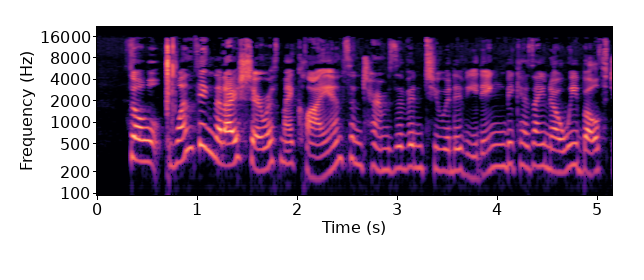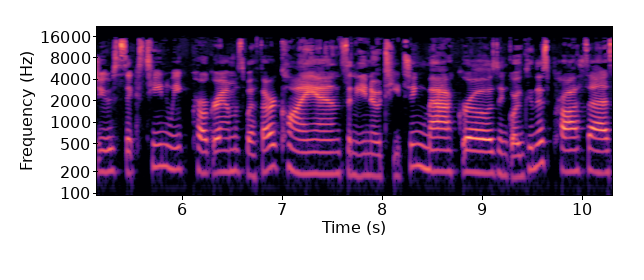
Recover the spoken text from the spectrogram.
so, one thing that I share with my clients in terms of intuitive eating, because I know we both do 16 week programs with our clients and, you know, teaching macros and going through this process.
